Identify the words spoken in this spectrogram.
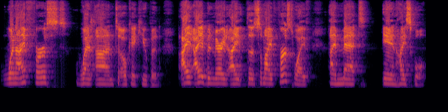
when I first went on to OKCupid, I, I had been married. I the so my first wife I met in high school,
